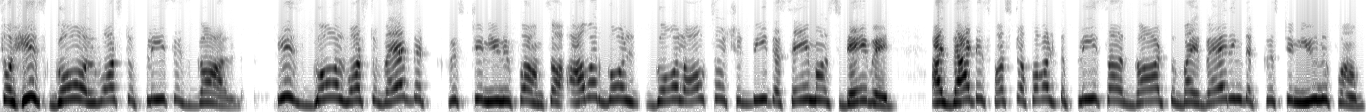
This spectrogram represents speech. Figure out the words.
So his goal was to please his God. His goal was to wear the Christian uniform. So our goal, goal also should be the same as David, as that is first of all to please our God to by wearing the Christian uniform.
